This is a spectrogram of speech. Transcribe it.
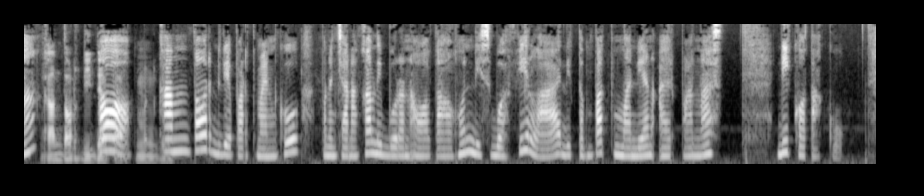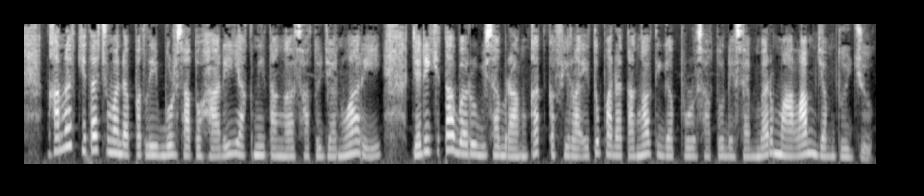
Hah? Kantor di Oh, departemenku. kantor di departemenku merencanakan liburan awal tahun di sebuah villa di tempat pemandian air panas di kotaku. Karena kita cuma dapat libur satu hari yakni tanggal 1 Januari, jadi kita baru bisa berangkat ke villa itu pada tanggal 31 Desember malam jam 7.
